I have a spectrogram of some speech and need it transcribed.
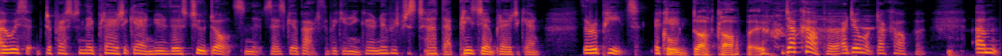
I was depressed when they play it again. You know, those two dots, and it says go back to the beginning. Go, no, we've just heard that. Please don't play it again. The repeats. Okay. Called Da capo. Da capo. I don't want Da capo. Um,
